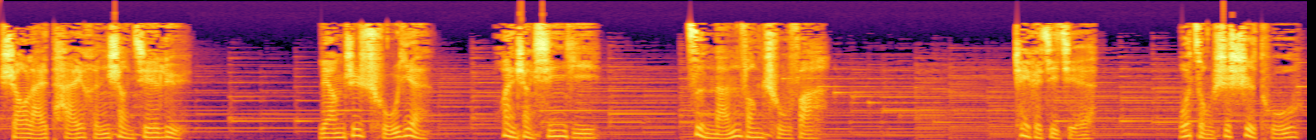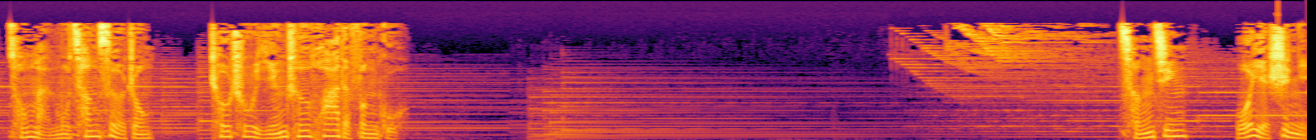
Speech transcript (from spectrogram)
捎来苔痕上阶绿。两只雏燕，换上新衣，自南方出发。这个季节。我总是试图从满目苍色中抽出迎春花的风骨。曾经，我也是你，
